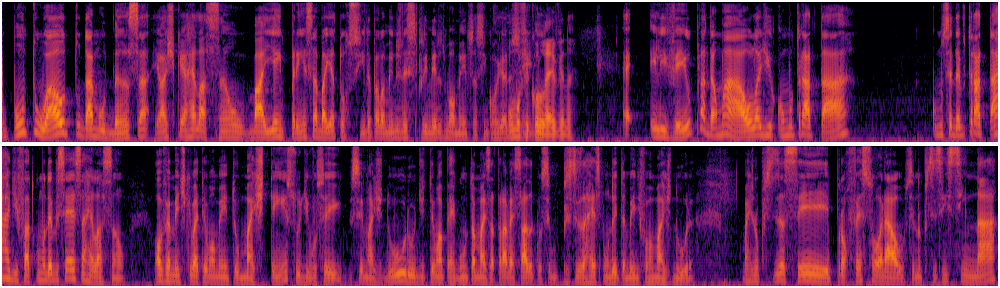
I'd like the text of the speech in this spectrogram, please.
o ponto alto da mudança, eu acho que é a relação Bahia-imprensa, Bahia-torcida, pelo menos nesses primeiros momentos, assim, com o Rogério Como Ceni ficou leve, né? Ele veio para dar uma aula de como tratar, como você deve tratar de fato, como deve ser essa relação. Obviamente que vai ter um momento mais tenso, de você ser mais duro, de ter uma pergunta mais atravessada que você precisa responder também de forma mais dura, mas não precisa ser professoral, você não precisa ensinar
